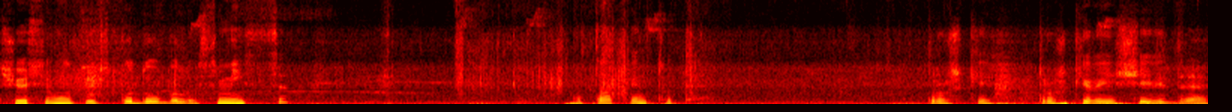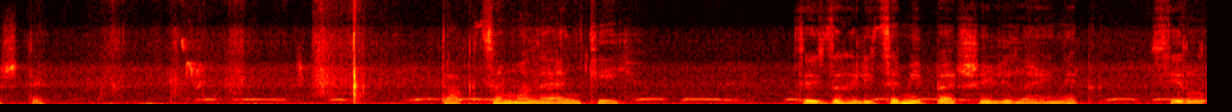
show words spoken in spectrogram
Щось йому тут сподобалось місце. Отак він тут трошки, трошки вищий від решти. Так, це маленький. Це взагалі це мій перший лілейник. Сіл-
